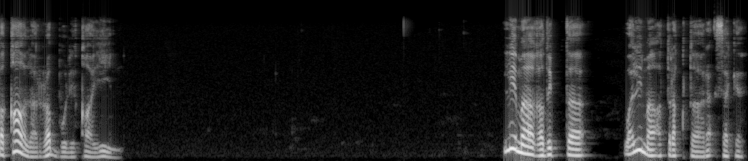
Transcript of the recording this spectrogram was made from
فقال الرب لقايين لما غضبت ولما أطرقت رأسك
